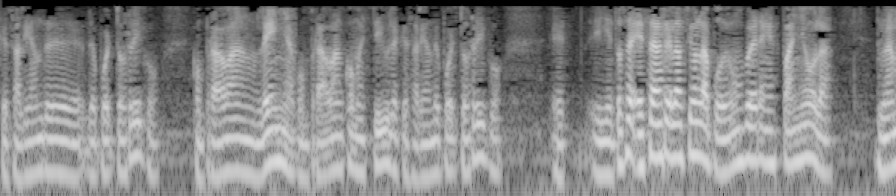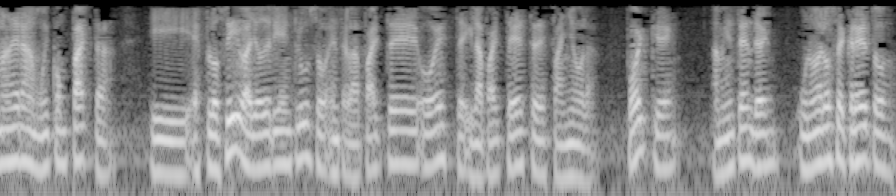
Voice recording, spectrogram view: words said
que salían de Puerto Rico, compraban leña, compraban comestibles que salían de Puerto Rico, eh, y entonces esa relación la podemos ver en española, de una manera muy compacta y explosiva, yo diría incluso, entre la parte oeste y la parte este de Española. Porque, a mi entender, uno de los secretos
